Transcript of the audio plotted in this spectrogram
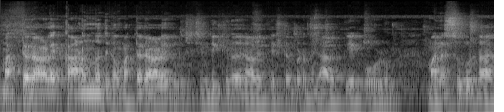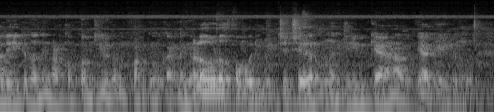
മറ്റൊരാളെ കാണുന്നതിനോ മറ്റൊരാളെ കുറിച്ച് ചിന്തിക്കുന്നതിനോ ആ വ്യക്തി ഇഷ്ടപ്പെടുന്നില്ല. ആ വ്യക്തി എപ്പോഴും മനസ്സുകൊണ്ട് ആഗ്രഹിക്കുന്നത് നിങ്ങൾക്കൊപ്പം ജീവിതം പങ്കുവെക്കാൻ. നിങ്ങളോടൊപ്പം ഒരുമിച്ച് ചേർന്ന് ജീവിക്കാനാണ് ആ വ്യക്തി ആഗ്രഹിക്കുന്നത്.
